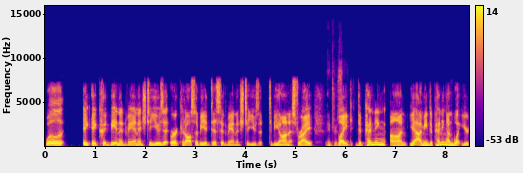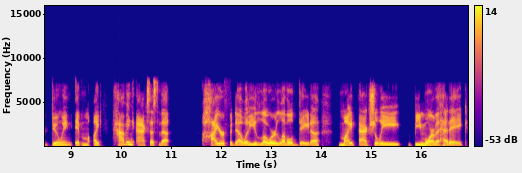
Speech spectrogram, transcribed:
Well, it, it could be an advantage to use it, or it could also be a disadvantage to use it, to be honest, right? Interesting. Like, depending on, yeah, I mean, depending on what you're doing, it like having access to that higher fidelity, lower level data might actually be more of a headache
